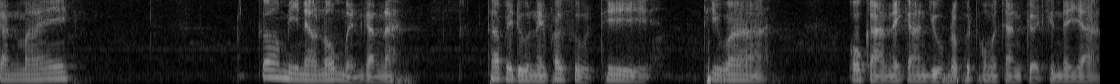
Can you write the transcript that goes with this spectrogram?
กันไหมก็มีแนวโน้มเหมือนกันนะ ถ้าไปดูในพระสูตรที่ที่ว่าโอกาสในการอยู่ประพฤติพรหมจรรย์เกิดขึ้นได้ยาก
